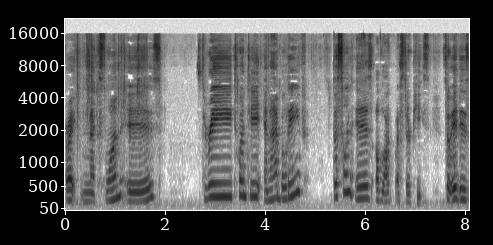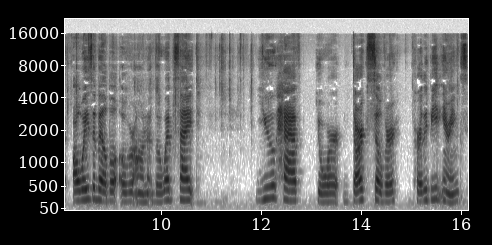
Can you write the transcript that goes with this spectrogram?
All right, next one is 320 and I believe this one is a blockbuster piece. So it is always available over on the website. You have your dark silver pearly bead earrings.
